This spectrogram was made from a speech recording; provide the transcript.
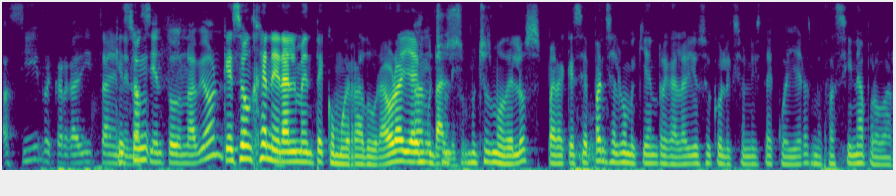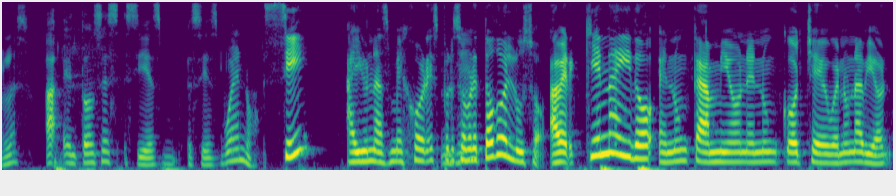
así recargadita en Que el son- asiento de un avión. Que son generalmente como herradura. Ahora ya hay muchos, muchos modelos. Para que sepan, si algo me quieren regalar, yo soy coleccionista de cuelleras. Me fascina probarlas. Ah, entonces sí es, sí es bueno. Sí, hay unas mejores, pero sobre todo el uso. A ver, ¿quién ha ido en un camión, en un coche o en un avión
